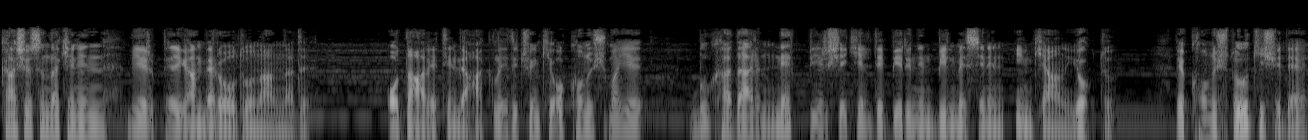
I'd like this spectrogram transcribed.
karşısındakinin bir peygamber olduğunu anladı. O davetinde haklıydı çünkü o konuşmayı bu kadar net bir şekilde birinin bilmesinin imkanı yoktu. Ve konuştuğu kişi de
